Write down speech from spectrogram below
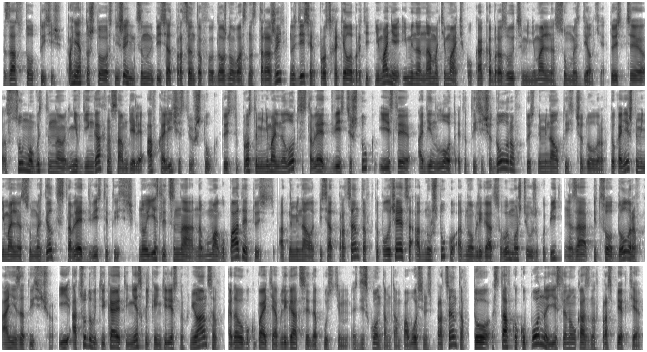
за 100 тысяч. Понятно, что снижение цены на 50% должно вас насторожить, но здесь я просто хотел обратить внимание именно на математику, как образуется минимальная сумма сделки. То есть э, сумма выставлена не в деньгах на самом деле, а в количестве штук. То есть просто минимальный лот составляет 200 штук, и если один лот это 1000 долларов, то есть номинал 1000 долларов, то, конечно, минимальная сумма сделки составляет 200 тысяч. Но если цена на бумагу падает, то есть от номинала 50%, то получается одну штуку, одну облигацию вы можете уже купить за 500 долларов, а не за 1000. И отсюда вытекает несколько интересных нюансов. Когда вы покупаете облигации, допустим, с дисконтом там по 80%, то ставка купона, если она указана в проспекте,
